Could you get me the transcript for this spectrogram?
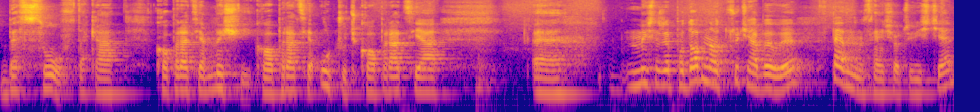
bez słów, taka kooperacja myśli, kooperacja uczuć, kooperacja. E, myślę, że podobne odczucia były, w pewnym sensie oczywiście,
